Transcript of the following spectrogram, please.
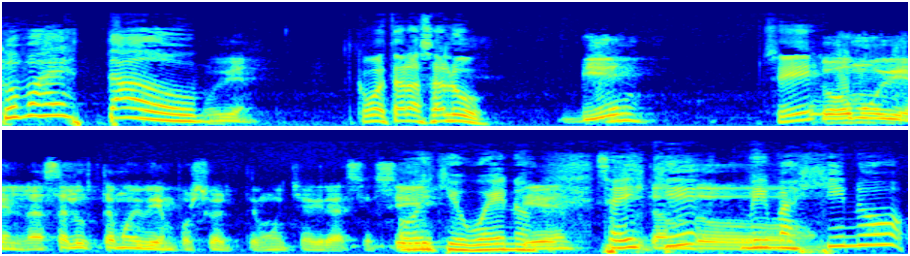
¿Cómo has estado? Muy bien. ¿Cómo está la salud? Bien. ¿Sí? Todo muy bien. La salud está muy bien, por suerte. Muchas gracias. Sí, Ay, qué bueno. bien, ¿Sabéis qué? Me imagino,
